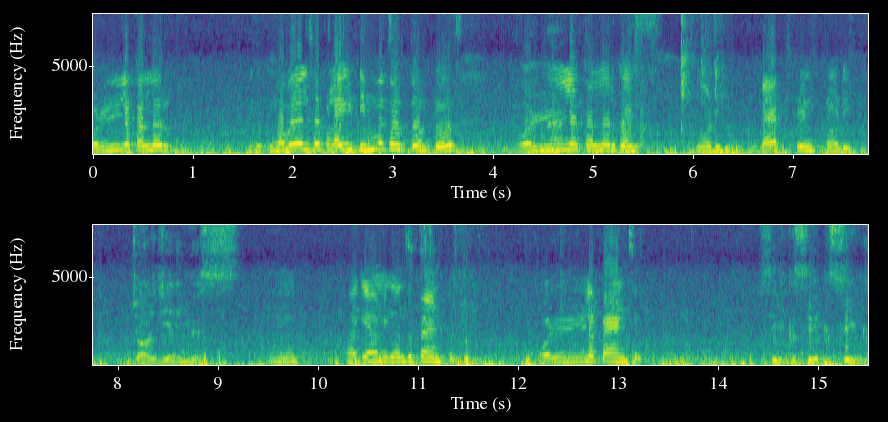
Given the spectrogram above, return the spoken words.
ಒಳ್ಳೆ ಕಲರ್ ಇದು ಮೊಬೈಲ್ ಸ್ವಲ್ಪ ಲೈಟ್ ಡಿಮ್ ತೋರ್ತಾ ಉಂಟು. ಒಳ್ಳೆ ಕಲರ್ ಗೈಸ್ ನೋಡಿ ಬ್ಯಾಕ್ ಪ್ರಿಂಟ್ ನೋಡಿ. Georgia U S hmm. ಹಾಗೆ ಅವನಿಗೆ ಒಂದು ಪ್ಯಾಂಟ್ ಒಳ್ಳೆ pant silk silk silk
